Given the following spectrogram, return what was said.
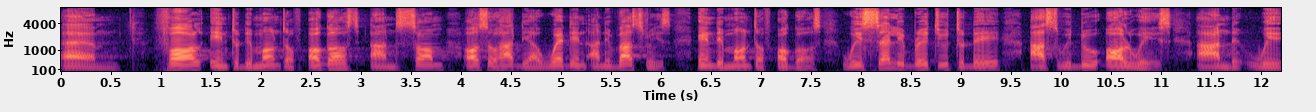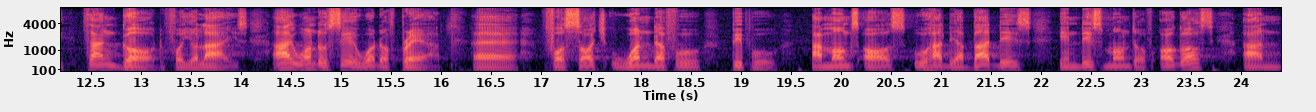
um, fall into the month of August, and some also had their wedding anniversaries in the month of August. We celebrate you today as we do always, and we thank God for your lives. I want to say a word of prayer uh, for such wonderful people amongst us who had their birthdays in this month of August and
